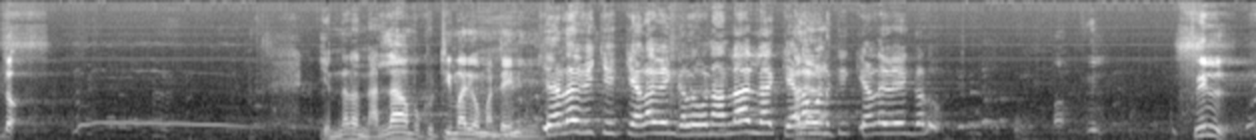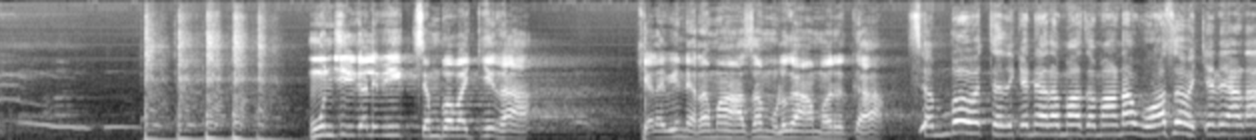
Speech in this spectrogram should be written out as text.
இதோ. என்னடா நல்லா குட்டி மாதிரி உன் மண்டை நீ? கிழவிக்கு கிழவன் கழுவுனாலா இல்ல கிழவனுக்கு கிழவன் கழுவு. ஃபில் மூஞ்சி கழுவி செம்ப வைக்கிறா. கிளவி நிறமாசம் முழுகாம இருக்கா. செம்ப வச்சதுக்கு நிற மாசமானா ஓசை வைக்கலையாடா.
